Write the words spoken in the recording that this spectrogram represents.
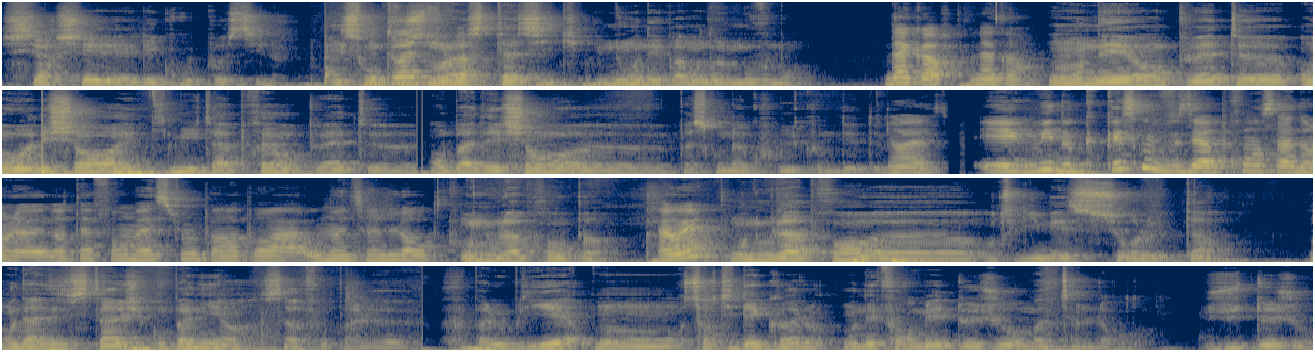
chercher les, groupes hostiles. Ils sont Et tous dans la statique. Nous, on est vraiment dans le mouvement. D'accord, d'accord. On, est, on peut être euh, en haut des champs et 10 minutes après, on peut être euh, en bas des champs euh, parce qu'on a couru comme des deux. Ouais. Et oui, donc qu'est-ce qu'on vous apprend ça dans, le- dans ta formation par rapport à- au maintien de l'ordre? On nous l'apprend pas. Ah ouais? On nous l'apprend, entre guillemets, sur le tas. On a des stages et compagnie, hein. ça, faut pas le, faut pas l'oublier. On, sorti d'école, on est formé deux jours au maintien de l'ordre. Juste deux jours.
